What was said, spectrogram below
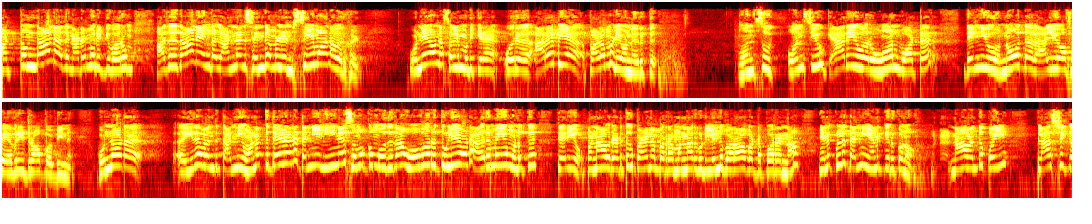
மட்டும்தான் அது நடைமுறைக்கு வரும். அதுதான் எங்கள் அண்ணன் செந்தமிழன் சீமான் அவர்கள். ஒன்னே ஒன்னு சொல்லி முடிக்கிறேன். ஒரு அரபிய பழமொழி ஒண்ணு இருக்கு. Once once you carry your own water then you know the value of every drop அப்படின்னு. உன்னோட இதை வந்து தண்ணி உனக்கு தேவையான தண்ணியை நீனே சுமக்கும் போதுதான் ஒவ்வொரு துளியோட அருமையும் உனக்கு தெரியும். இப்ப நான் ஒரு இடத்துக்கு பயணப்படுறேன் மன்னார்குடியில இருந்து பராவக்கோட்டை போறேன்னா எனக்குள்ள தண்ணி எனக்கு இருக்கணும். நான் வந்து போய் பிளாஸ்டிக்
